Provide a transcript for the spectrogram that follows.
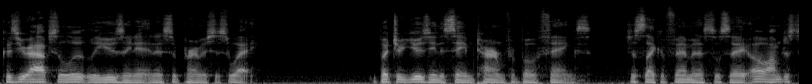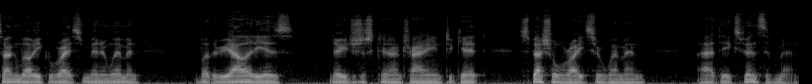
because you're absolutely using it in a supremacist way. But you're using the same term for both things. Just like a feminist will say, "Oh, I'm just talking about equal rights for men and women," but the reality is, no, you're just kind of trying to get special rights for women at the expense of men.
